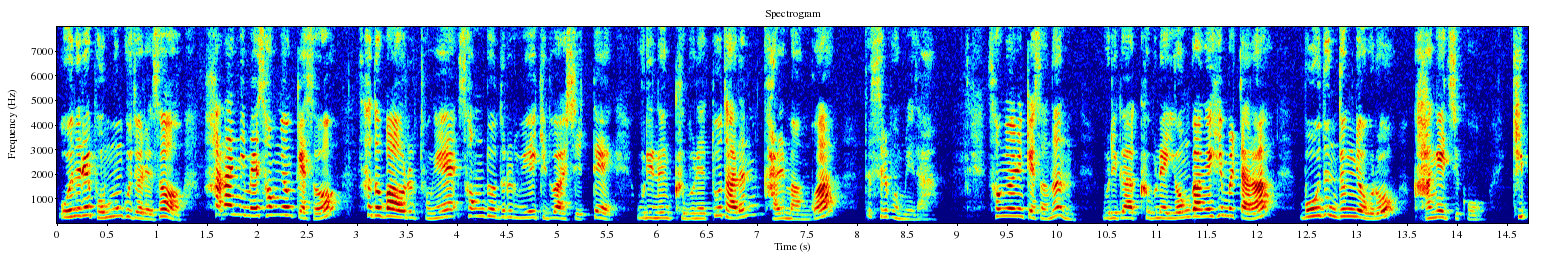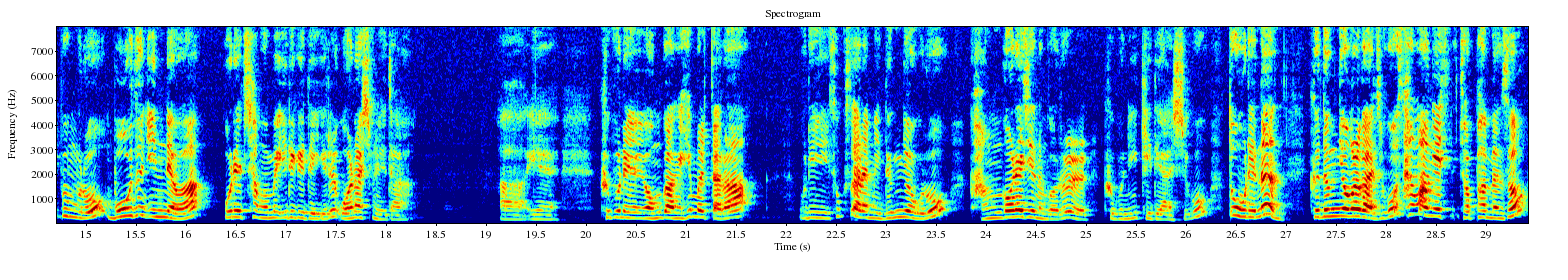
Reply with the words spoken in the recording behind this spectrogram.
오늘의 본문 구절에서 하나님의 성령께서 사도 바울을 통해 성도들을 위해 기도하실 때 우리는 그분의 또 다른 갈망과 뜻을 봅니다. 성령님께서는 우리가 그분의 영광의 힘을 따라 모든 능력으로 강해지고 기쁨으로 모든 인내와 오래 참음에 이르게 되기를 원하십니다. 아, 예. 그분의 영광의 힘을 따라 우리 속사람이 능력으로 강건해지는 것을 그분이 기대하시고 또 우리는 그 능력을 가지고 상황에 접하면서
